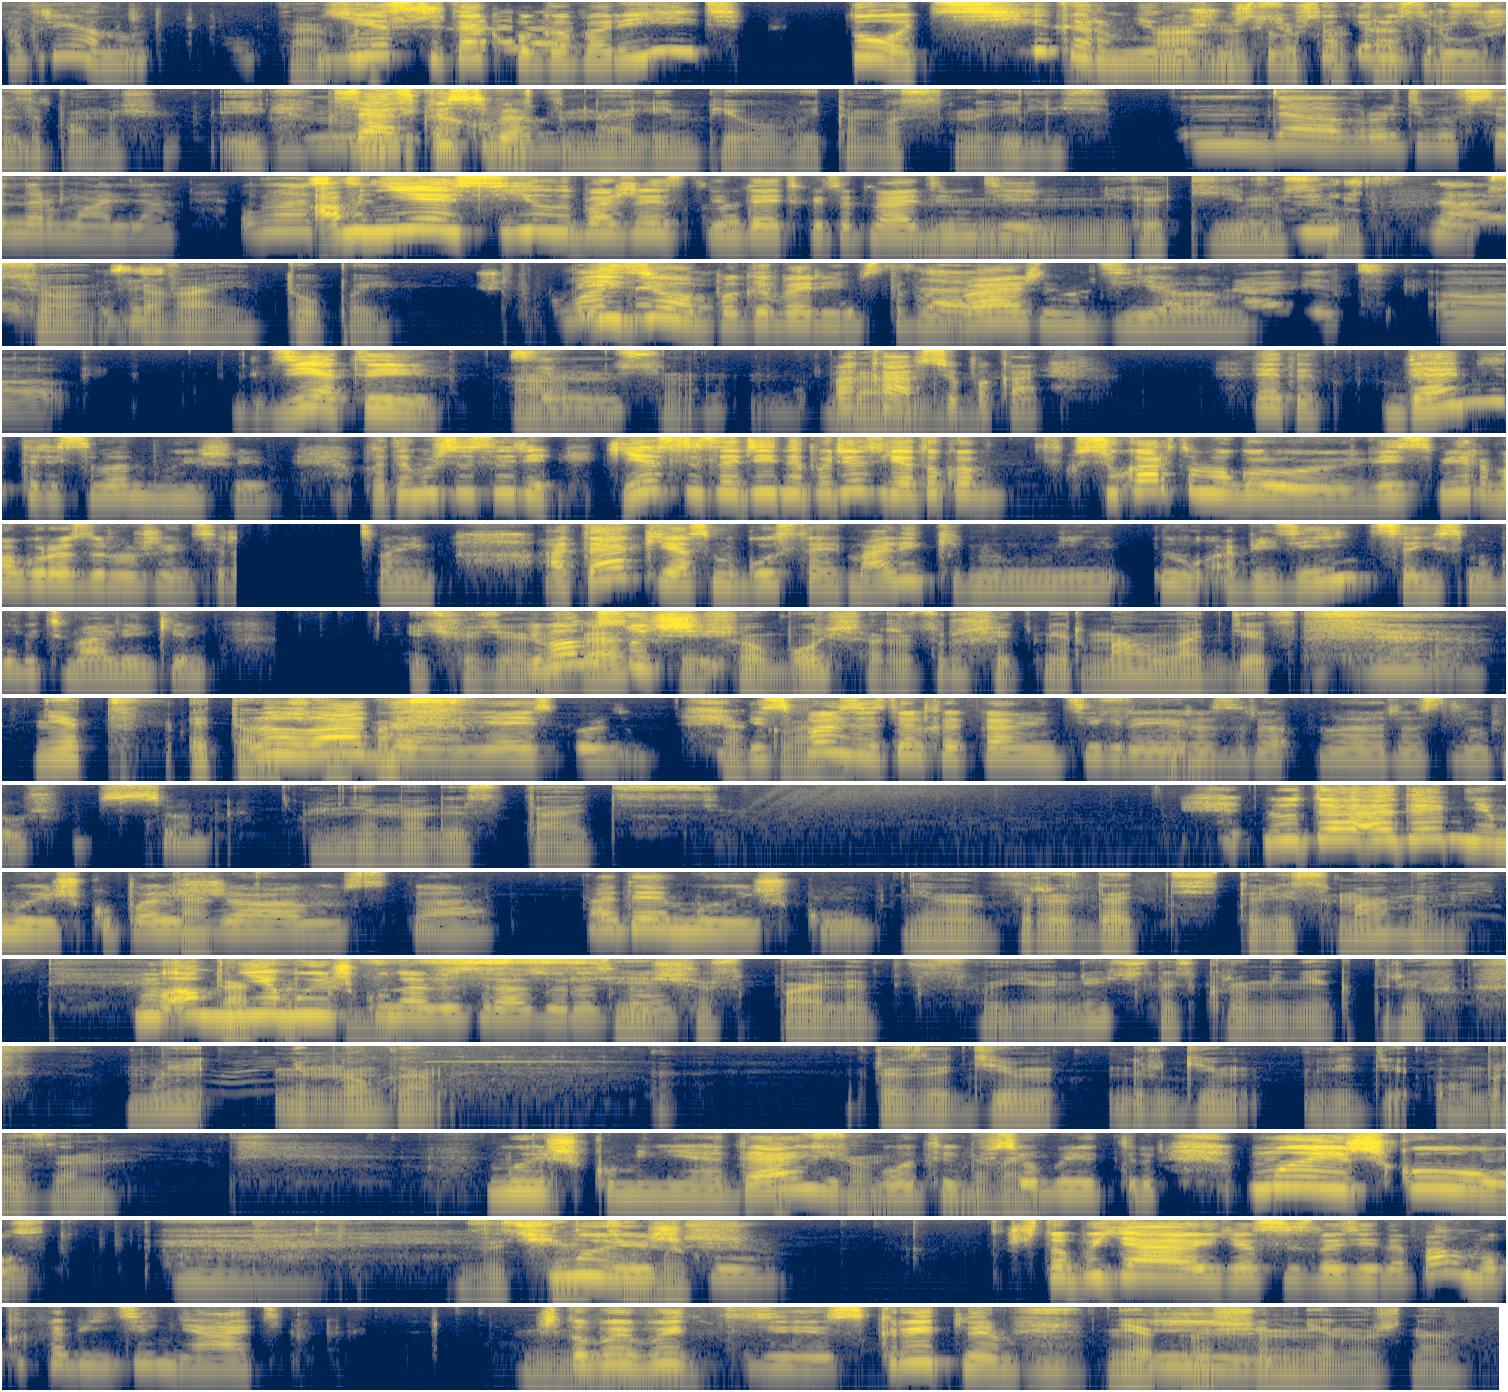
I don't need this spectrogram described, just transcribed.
Адриан, вот Так. если так поговорить, то тигр мне А, нужен, ну чтобы что-то спасибо разрушить. за помощь. И, Да, кстати, как у вас спасибо. там на Олимпе? Вы там восстановились? Да, вроде бы все нормально. У нас, А мне силы божественные дать хотя бы на один день. Никакие не силы. знаю. Все, зачем- давай, топай. Идем поговорим с тобой да, важным делом. а, Где ты? А, ну всё, Пока, да, все, да. пока. Этот, дай мне талисман мыши. Потому что, смотри, если злодей нападет, я только всю карту могу, весь мир могу разрушить своим. А так я смогу стать маленьким, ну, объединиться и смогу быть маленьким. И что тебе любом дашь случае- еще больше разрушить мир? Молодец. Нет, это ну очень ладно, опасно. я использую, Так, ладно, использую только камень тигра и разра- ра- разрушу все. Мне надо стать... Ну да, отдай мне мышку, пожалуйста. Отдай мышку. Мне надо раздать талисманы. М, А Так мне мышку надо сразу Все раздать. сейчас палят свою личность, кроме некоторых. Мы немного раздадим другим виде образом. Мышку мне отдай, всё, вот и все будет. Мышку! Зачем тебе мышь? мышку. Чтобы я, если злодей напал, мог их объединять. Чтобы быть э, скрытным. Нет, мышь и и- мне нужна.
